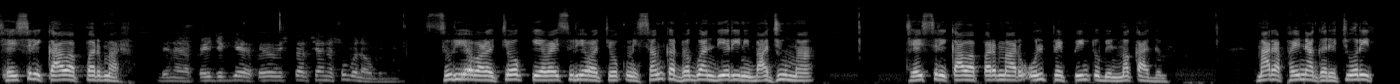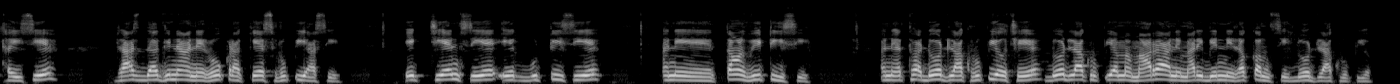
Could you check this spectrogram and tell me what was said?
જયશ્રી કાવા પરમાર બેન કઈ જગ્યાએ કયો વિસ્તાર છે અને શું બનાવ બન્યો? સૂર્યવાળો ચોક કહેવાય. સૂર્યવાળા ચોકની શંકર ભગવાન ડેરીની બાજુમાં જયશ્રી કાવા પરમાર ઉલ્ફે પિન્ટુબેન મકાદમ. મારા ફઈના ઘરે ચોરી થઈ છે. રાજદાગીના અને રોકડા કેશ રૂપિયા છે. એક ચેન છે એક બુટ્ટી છે અને ત્રણ વીટી છે. અને અથવા દોઢ લાખ રૂપિયો છે. દોઢ લાખ રૂપિયામાં મારા અને મારી બેનની રકમ છે દોઢ લાખ રૂપિયો.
